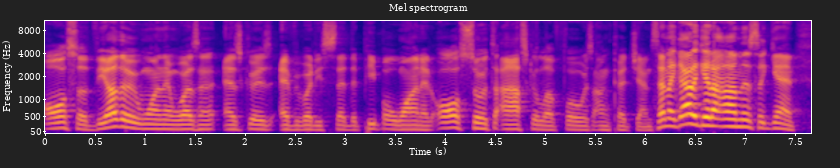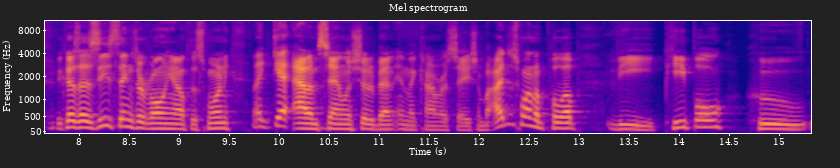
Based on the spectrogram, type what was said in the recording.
Also, the other one that wasn't as good as everybody said that people wanted all sorts of Oscar love for was Uncut Gems. And I got to get on this again because as these things are rolling out this morning, and I get Adam Sandler should have been in the conversation, but I just want to pull up the people who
